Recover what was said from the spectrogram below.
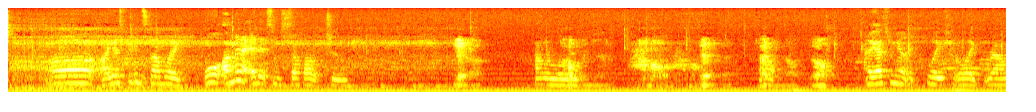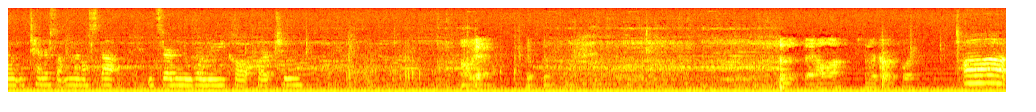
Uh, I guess we can stop like. Well, I'm gonna edit some stuff out too. Yeah. I'm you're. Yeah. I don't know. So. I guess we can play for like round ten or something, then I'll stop and start a new one and we call it part two. Oh yeah. Does it say how long it's been recorded for? Uh,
